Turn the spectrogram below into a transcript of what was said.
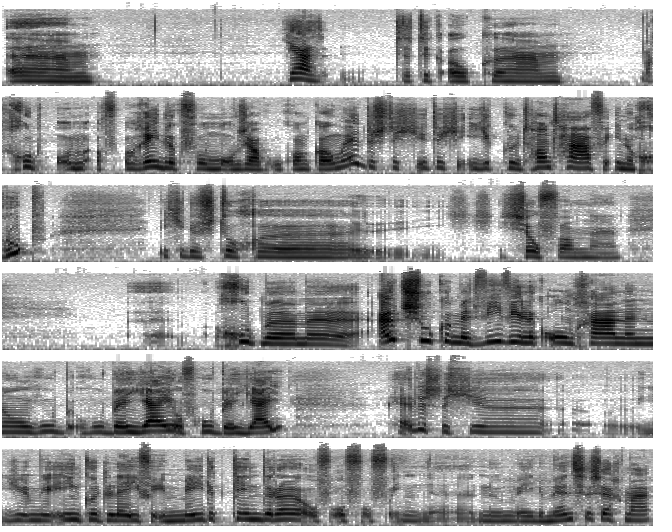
Ehm, ja, dat ik ook ehm, goed, om, redelijk voor mezelf kan komen. Dus dat je, dat je je kunt handhaven in een groep. Dat je dus toch zo van goed me, me uitzoeken met wie wil ik omgaan en hoe, hoe ben jij of hoe ben jij. Dus dat je je meer in kunt leven in medekinderen of, of, of in eh, nu medemensen, zeg maar.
